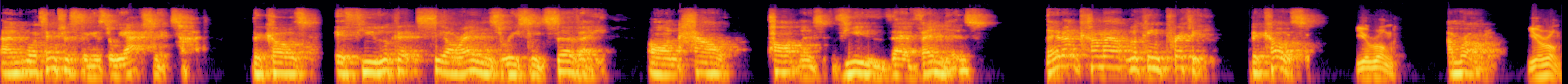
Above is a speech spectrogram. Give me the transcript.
And what's interesting is the reaction it's had. Because if you look at CRN's recent survey on how partners view their vendors, they don't come out looking pretty because. You're wrong. I'm wrong. You're wrong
